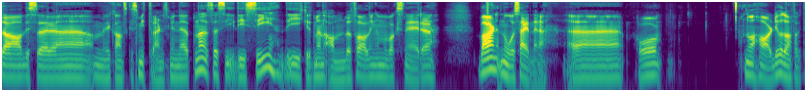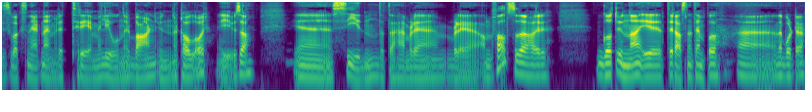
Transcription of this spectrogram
da disse uh, amerikanske smittevernmyndighetene, altså CDC, de gikk ut med en anbefaling om å vaksinere barn noe seinere. Og nå har de jo da faktisk vaksinert nærmere tre millioner barn under tolv år i USA eh, siden dette her ble, ble, anbefalt, så det har gått unna i et rasende tempo eh, der borte.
